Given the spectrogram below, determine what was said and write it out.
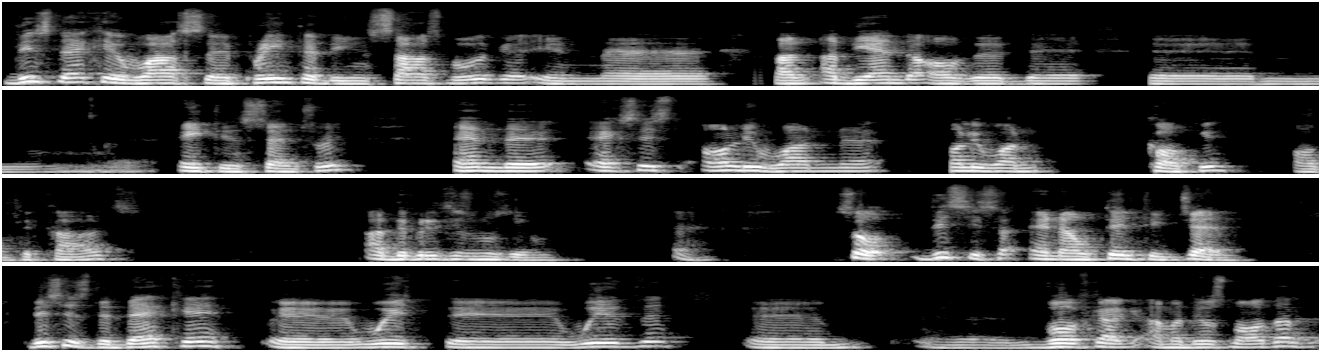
This deck was uh, printed in Salzburg in uh, at, at, the end of the, the um, 18th century, and uh, exists only one uh, only one copy of the cards at the British Museum. Uh, so this is an authentic gem. This is the deck uh, with, uh, with um, uh, Wolfgang Amadeus Mozart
